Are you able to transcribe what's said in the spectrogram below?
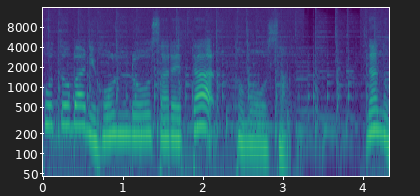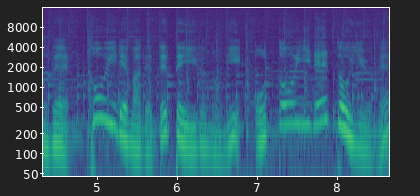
言葉に翻弄されたともさん。なのでトイレまで出ているのに音入れというね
